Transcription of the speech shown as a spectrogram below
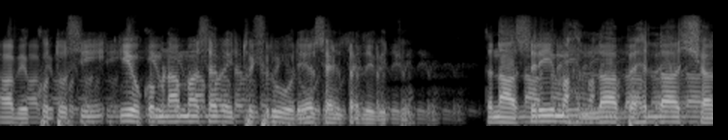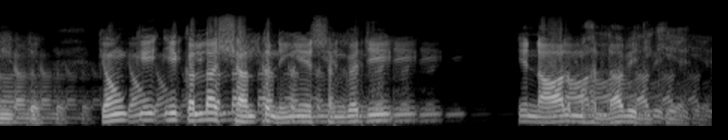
ਆ ਵੇਖੋ ਤੁਸੀਂ, ਇਹ ਹੁਕਮਨਾਮਾ ਸਾਹਿਬ ਇੱਥੋਂ ਸ਼ੁਰੂ ਹੋ ਰਿਹਾ ਸੈਂਟਰ ਦੇ ਵਿੱਚੋਂ। ਤਨਾਸਰੀ ਮਹੱਲਾ, ਪਹਿਲਾ ਸ਼ੰਤ। ਕਿਉਂਕਿ ਇਹ ਕੱਲਾ ਸ਼ੰਤ ਨਹੀਂ ਹੈ, ਸੰਗਤ ਜੀ, ਇਹ ਨਾਲ ਮਹੱਲਾ ਵੀ ਲਿਖਿਆ ਹੈ।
